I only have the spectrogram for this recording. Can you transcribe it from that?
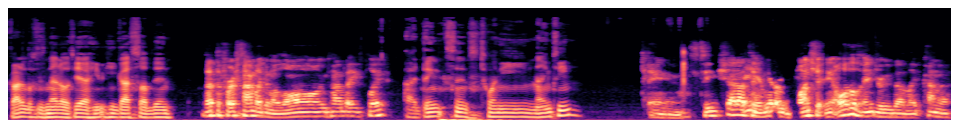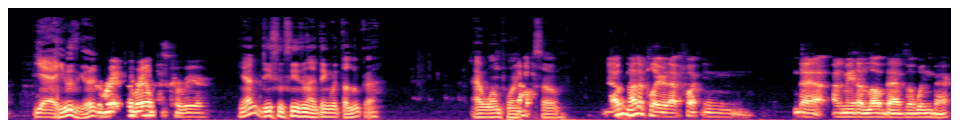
Carlos Cisneros, yeah, he he got subbed in. Is that the first time like in a long time that he's played? I think since 2019. Damn. See, shout out to him. He had a bunch of all those injuries that like kind of Yeah, he was good. derailed his career. He had a decent season, I think, with the Luca at one point. So That was another player that fucking that Almeyda loved as a wingback.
